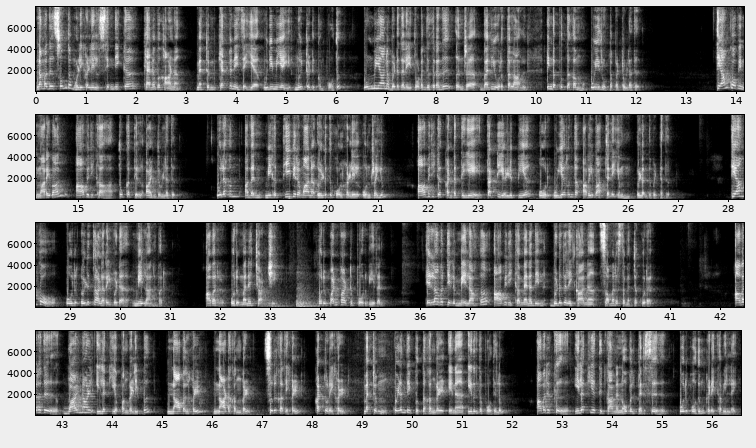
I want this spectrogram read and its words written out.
நமது சொந்த மொழிகளில் சிந்திக்க கனவு காண மற்றும் கற்பனை செய்ய உரிமையை மீட்டெடுக்கும் போது உண்மையான விடுதலை தொடங்குகிறது என்ற வலியுறுத்தலால் இந்த புத்தகம் உயிரூட்டப்பட்டுள்ளது. தியாங்கோவின் மறைவால் ஆபிரிக்கா தூக்கத்தில் ஆழ்ந்துள்ளது. உலகம் அதன் மிக தீவிரமான எழுதுகோள்களில் ஒன்றையும் ஆபிரிக்க கண்டத்தையே தட்டி எழுப்பிய ஓர் உயர்ந்த அறிவாற்றலையும் இழந்துவிட்டது. தியாங்கோ ஒரு எழுத்தாளரை விட மேலானவர். அவர் ஒரு மனச்சாட்சி ஒரு பண்பாட்டு போர் வீரன் எல்லாவற்றிலும் மேலாக ஆபிரிக்க மனதின் விடுதலைக்கான சமரசமற்ற குரல். அவரது வாழ்நாள் இலக்கிய பங்களிப்பு நாவல்கள் நாடகங்கள் சிறுகதைகள் கட்டுரைகள் மற்றும் குழந்தை புத்தகங்கள் என இருந்த போதிலும் அவருக்கு இலக்கியத்திற்கான நோபல் பரிசு ஒருபோதும் கிடைக்கவில்லை.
